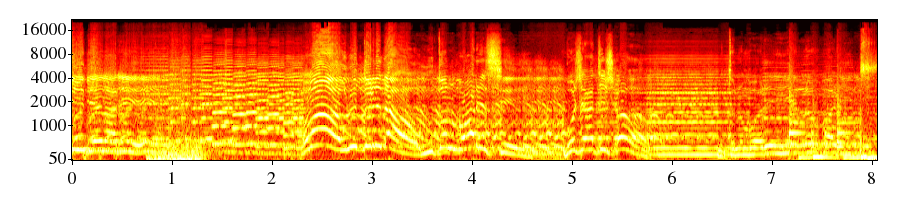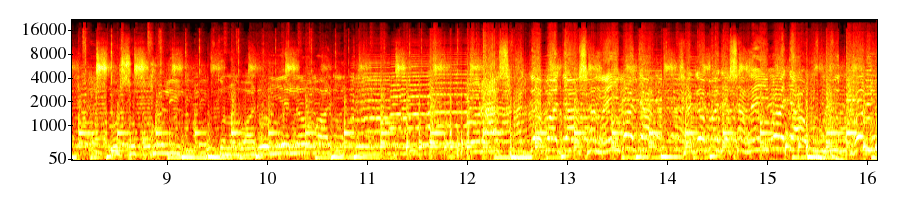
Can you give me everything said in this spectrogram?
উলুধ্বনি দে না রে। ওমা উলুধ্বনি দাও, নতুন বর এসে বসে আছে সব নতুন বরে এলো বাড়িতে ও কুলি নতুন বরে এলো বাড়িতে। তোরা শাগ বাজা, সানাই বাজা শাগ বাজা, সানাই বাজা উলুধ্বনি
